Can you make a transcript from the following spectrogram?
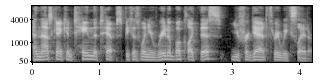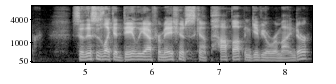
And that's going to contain the tips because when you read a book like this, you forget three weeks later. So this is like a daily affirmation. It's just going to pop up and give you a reminder.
